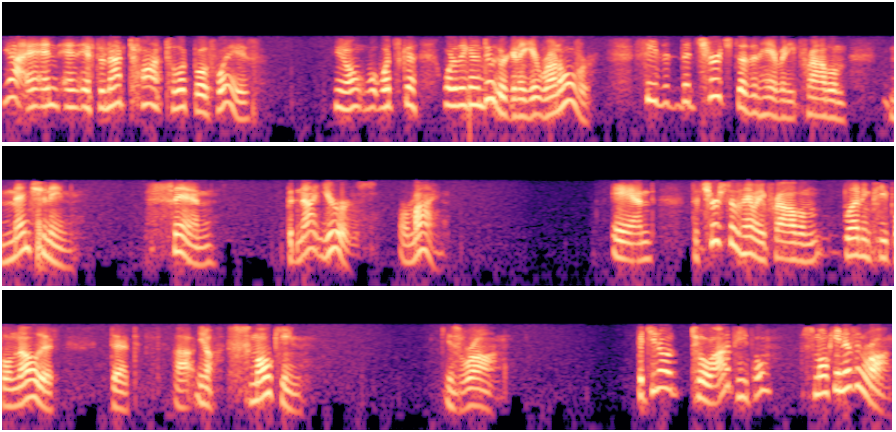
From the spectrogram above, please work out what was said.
Yeah, and and if they're not taught to look both ways, you know, what's going what are they going to do? They're going to get run over. See, the the church doesn't have any problem mentioning sin, but not yours or mine. And the church doesn't have any problem letting people know that that uh, you know smoking is wrong. But you know, to a lot of people, smoking isn't wrong.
